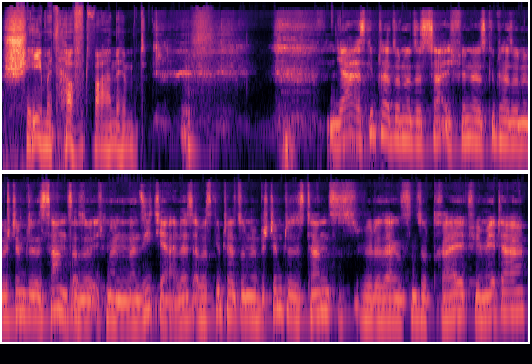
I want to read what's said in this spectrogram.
schemenhaft wahrnimmt. Ja, es gibt halt so eine Distanz, ich finde, es gibt halt so eine bestimmte Distanz, also ich meine, man sieht ja alles, aber es gibt halt so eine bestimmte Distanz, ich würde sagen, es sind so drei, vier Meter,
